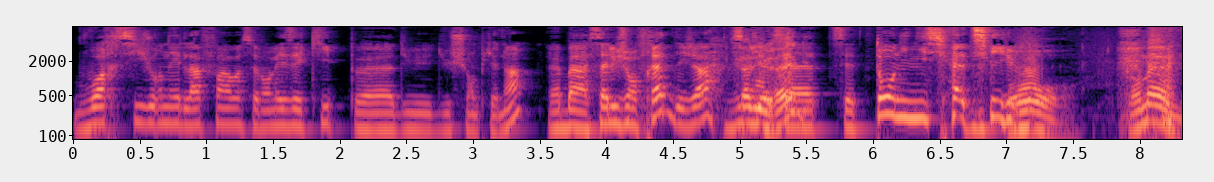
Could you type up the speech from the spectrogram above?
voire 6 journées de la fin selon les équipes euh, du, du championnat. bah salut Jean-Fred déjà. Salut C'est ton initiative. Oh quand même.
